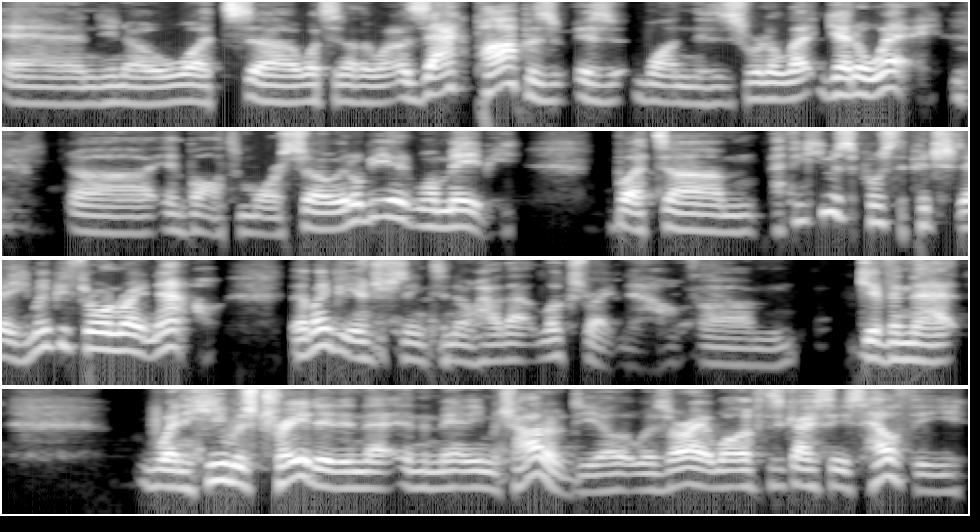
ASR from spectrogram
And you know what's uh, what's another one? Zach Pop is is one that is sort of let get away uh, in Baltimore. So it'll be it, well maybe, but um, I think he was supposed to pitch today. He might be throwing right now. That might be interesting to know how that looks right now, um, given that when he was traded in that in the Manny Machado deal, it was all right. Well, if this guy stays healthy,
